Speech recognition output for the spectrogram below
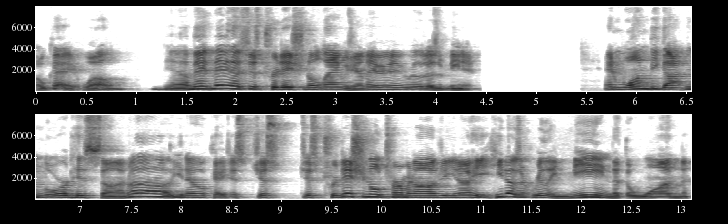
Okay, well, yeah, maybe, maybe that's just traditional language. You know, maybe maybe really doesn't mean it. And one begotten Lord, His Son. Oh, you know, okay, just just just traditional terminology. You know, he he doesn't really mean that the one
